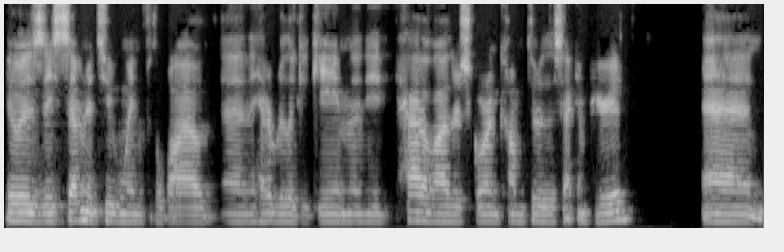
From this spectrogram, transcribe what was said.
it was a 7 to 2 win for the Wild, and they had a really good game. And they had a lot of their scoring come through the second period. And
